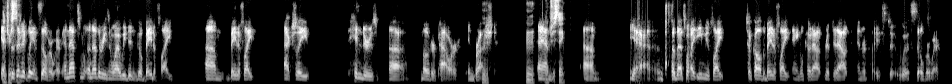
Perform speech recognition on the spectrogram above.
yeah, specifically in silverware and that's another reason why we didn't go beta flight um, beta flight actually hinders uh, motor power in brushed Hmm, and Interesting. um, yeah so that's why emu flight took all the beta flight angle code out ripped it out and replaced it with silverware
